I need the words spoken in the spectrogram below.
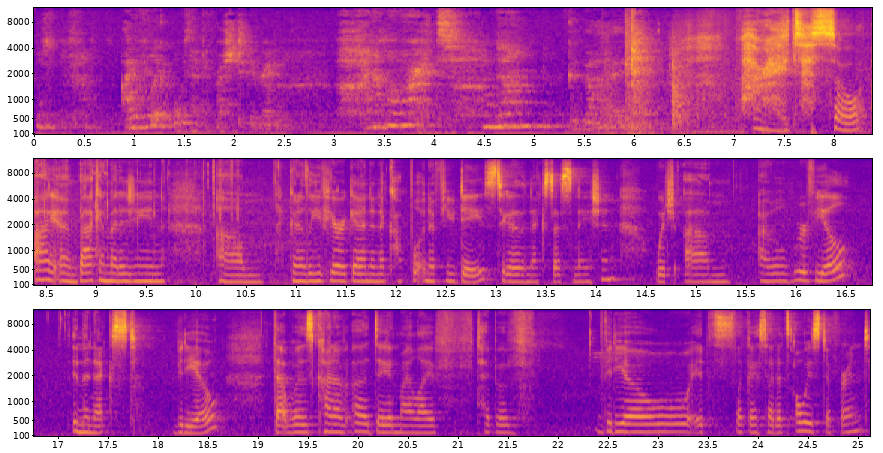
I feel like I always have to rush to get ready. And I'm over it. I'm done. Goodbye. All right, so I am back in Medellin. Um, going to leave here again in a couple, in a few days to go to the next destination, which um, I will reveal in the next video. That was kind of a day in my life type of video. It's like I said, it's always different.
